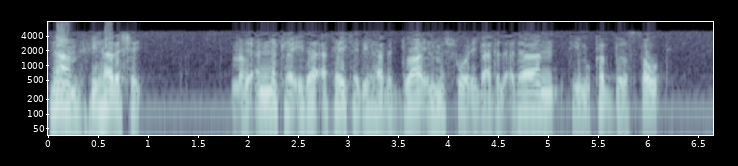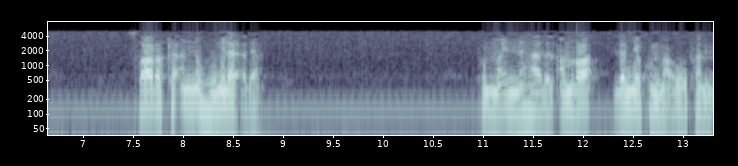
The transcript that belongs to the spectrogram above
نعم في هذا شيء. نعم. لأنك إذا أتيت بهذا الدعاء المشروع بعد الأذان في مكبر الصوت صار كأنه من الأذان. ثم إن هذا الأمر لم يكن معروفا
